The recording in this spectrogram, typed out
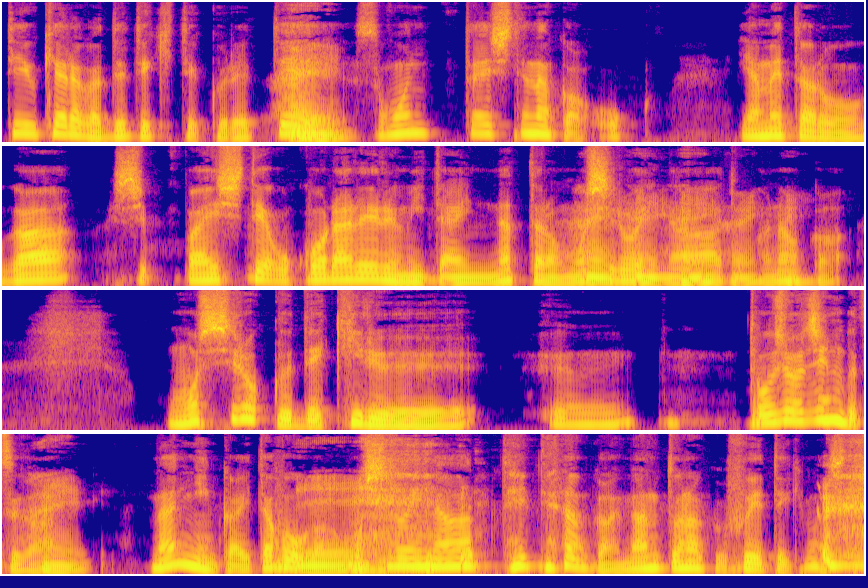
ていうキャラが出てきてくれて、はい、そこに対してなんか、やめ太郎が失敗して怒られるみたいになったら面白いなとか、なんか、面白くできる、うん、登場人物が何人かいた方が面白いなって言ってなんかなんとなく増えてきましたね。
